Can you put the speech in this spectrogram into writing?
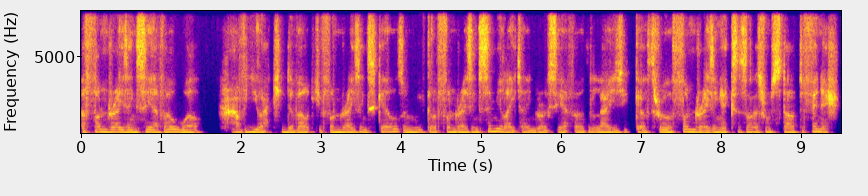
a fundraising CFO, well, have you actually developed your fundraising skills? And we've got a fundraising simulator in Grow CFO that allows you to go through a fundraising exercise from start to finish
